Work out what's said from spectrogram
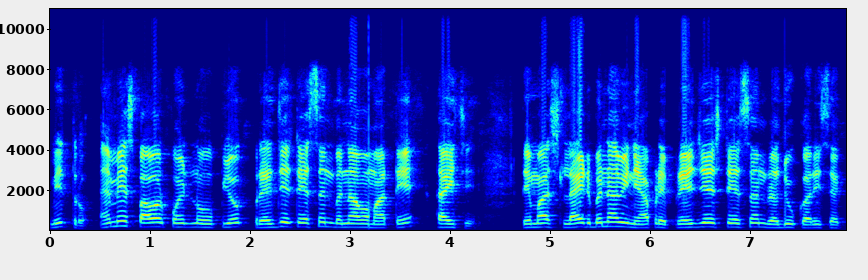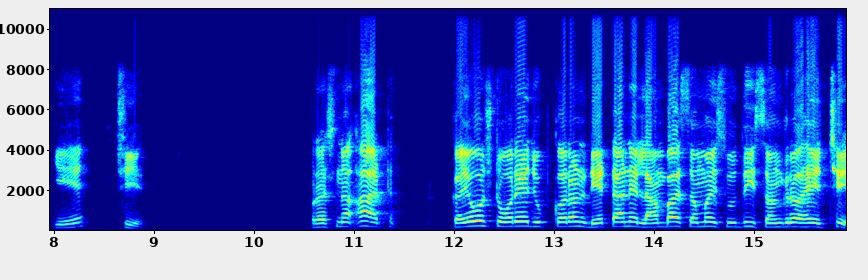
મિત્રો, એમએસ પાવર પોઈન્ટનો ઉપયોગ પ્રેઝન્ટેશન બનાવવા માટે થાય છે. તેમાં સ્લાઇડ બનાવીને આપણે પ્રેઝન્ટેશન રજૂ કરી શકીએ છીએ. પ્રશ્ન આઠ કયો સ્ટોરેજ ઉપકરણ ડેટાને લાંબા સમય સુધી સંગ્રહે છે?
